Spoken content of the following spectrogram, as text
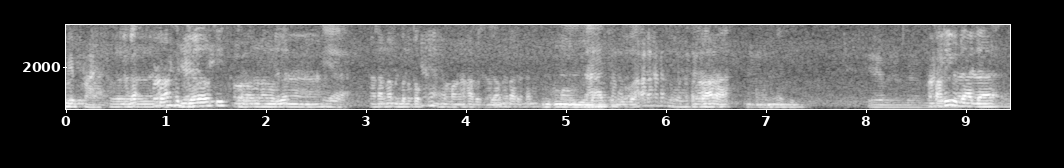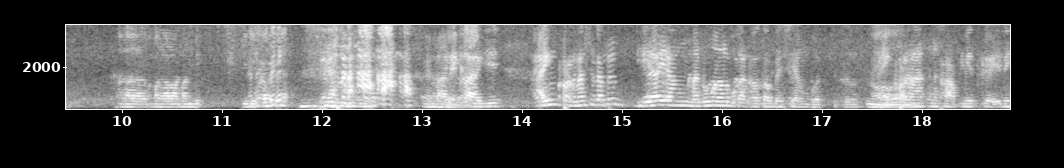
lebih private. Enggak kurang agile sih kalau orang lihat. Iya. karena bentuknya emang harus gambar kan. Dan satu arah kan komunikasi. parah iya bener Fahri udah ada eh, pengalaman di balik lagi Aing pernah sih tapi dia yang manual bukan autobase yang buat gitu. Aing pernah nge-submit ke ini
